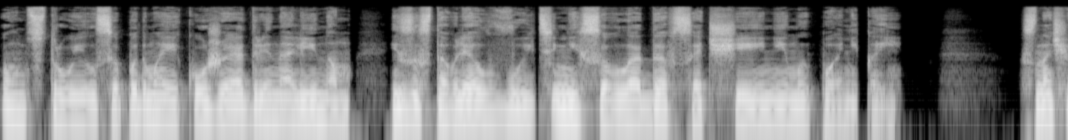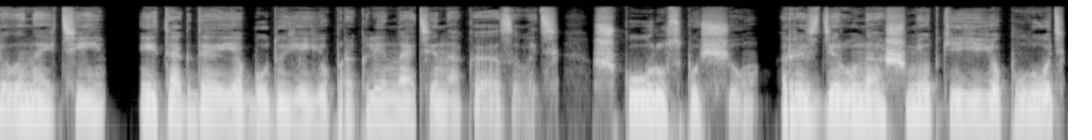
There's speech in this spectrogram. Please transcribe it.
Он струился под моей кожей адреналином и заставлял выть, не совладав с отчаянием и паникой. Сначала найти, и тогда я буду ее проклинать и наказывать. Шкуру спущу, раздеру на ошметки ее плоть,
